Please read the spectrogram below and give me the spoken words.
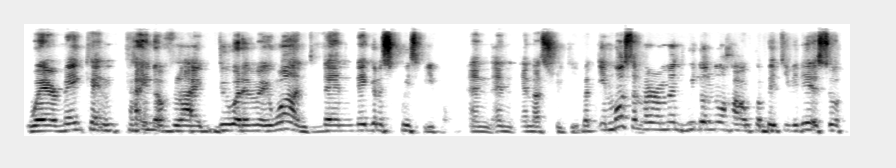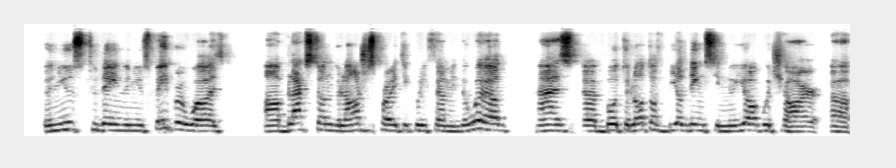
where they can kind of like do whatever they want, then they're gonna squeeze people and, and, and that's tricky. But in most environment, we don't know how competitive it is. So the news today in the newspaper was uh, Blackstone, the largest private equity firm in the world, has uh, bought a lot of buildings in New York, which are uh,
